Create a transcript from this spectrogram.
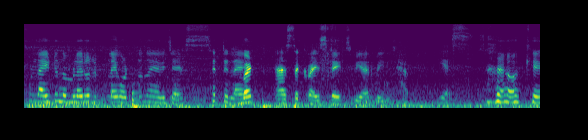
ഫുൾ ആയിട്ട് നമ്മളൊരു റിപ്ലൈ കൊടുത്തെന്ന് ഞാൻ വിചാരിച്ചിട്ടില്ല but as a Christites we are very happy yes okay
